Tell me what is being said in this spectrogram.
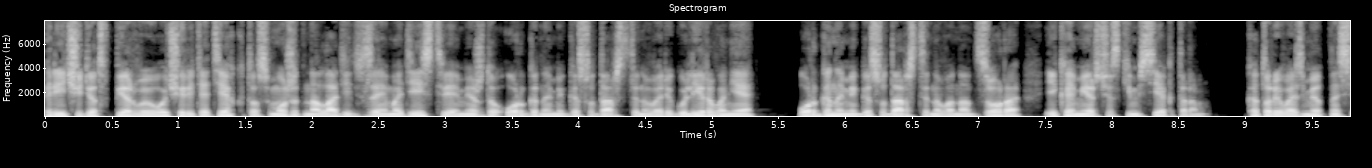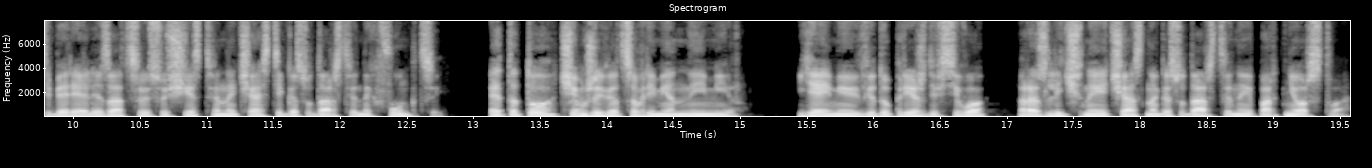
Речь идет в первую очередь о тех, кто сможет наладить взаимодействие между органами государственного регулирования, органами государственного надзора и коммерческим сектором, который возьмет на себя реализацию существенной части государственных функций. Это то, чем живет современный мир. Я имею в виду прежде всего различные частно-государственные партнерства,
